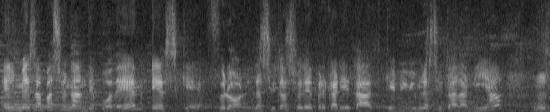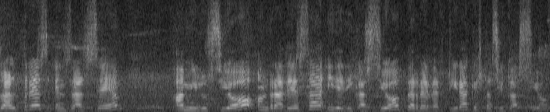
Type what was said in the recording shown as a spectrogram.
El més apassionant de Podem és que, front la situació de precarietat que vivim la ciutadania, nosaltres ens alcem amb il·lusió, honradesa i dedicació per revertir aquesta situació.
